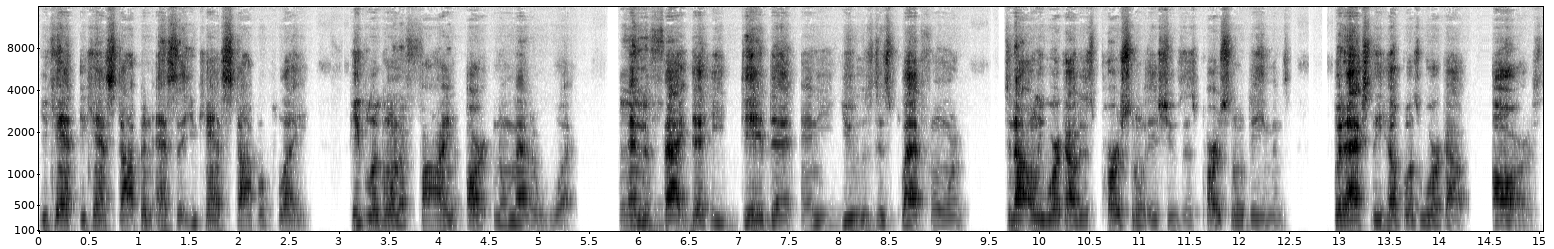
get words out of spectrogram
You can't you can't stop an essay. You can't stop a play. People are going to find art no matter what. Mm-hmm. And the Mhm. fact that he did that and he used his platform to not only work out his personal issues, his personal demons, but actually help us work out ours.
